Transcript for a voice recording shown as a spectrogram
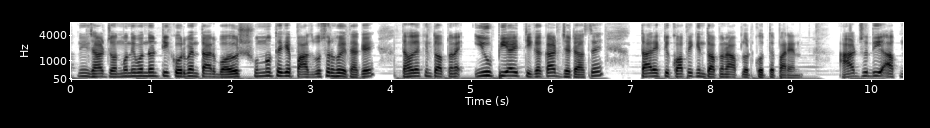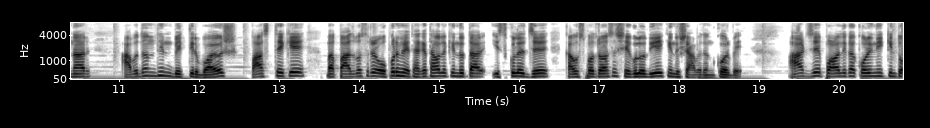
আপনি যার জন্ম নিবন্ধনটি করবেন, তার বয়স শূন্য থেকে পাঁচ বছর হয়ে থাকে, তাহলে কিন্তু আপনারা ইউপিআই টিকা কার্ড যেটা আছে, তার একটি কপি কিন্তু আপনারা আপলোড করতে পারেন। আর যদি আপনার আবেদনহীন ব্যক্তির বয়স পাঁচ থেকে বা পাঁচ বছরের ওপরে হয়ে থাকে, তাহলে কিন্তু তার স্কুলের যে কাগজপত্র আছে, সেগুলো দিয়েই কিন্তু সে আবেদন করবে। আর যে পড়ালেখা করেনি কিন্তু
